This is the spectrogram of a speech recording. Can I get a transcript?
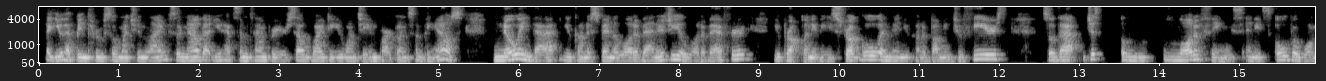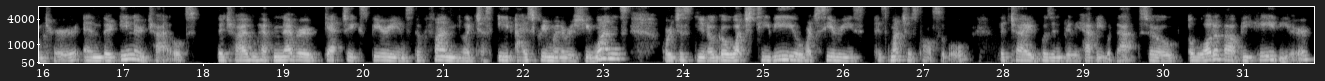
like you have been through so much in life. So now that you have some time for yourself, why do you want to embark on something else? Knowing that you're going to spend a lot of energy, a lot of effort, you're probably going to be struggle and then you're going to bump into fears. So that just a lot of things and it's overwhelmed her and the inner child the child who have never get to experience the fun, like just eat ice cream whenever she wants, or just, you know, go watch TV or watch series as much as possible. The child wasn't really happy with that. So a lot of our behavior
